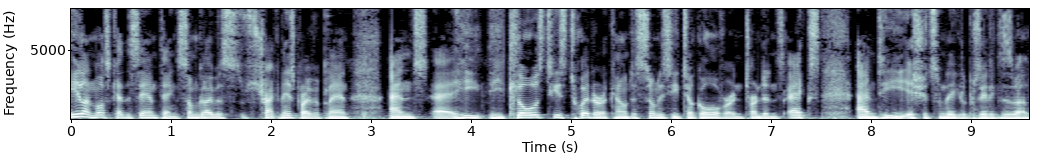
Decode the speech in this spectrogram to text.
Elon Musk had the same thing. Some guy was tracking his private plane, and uh, he he closed his Twitter account as soon as he took over and turned it into X, and he issued some legal proceedings as well.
